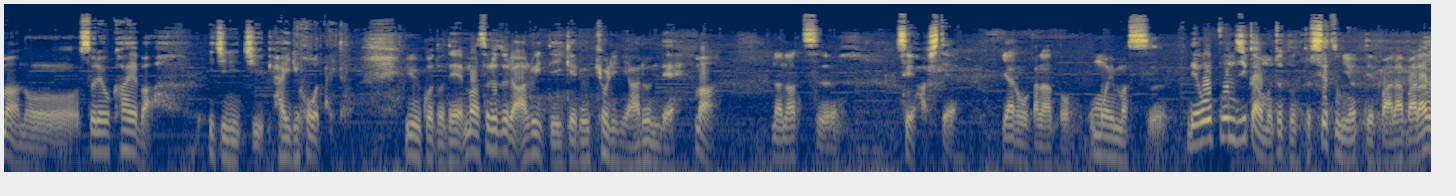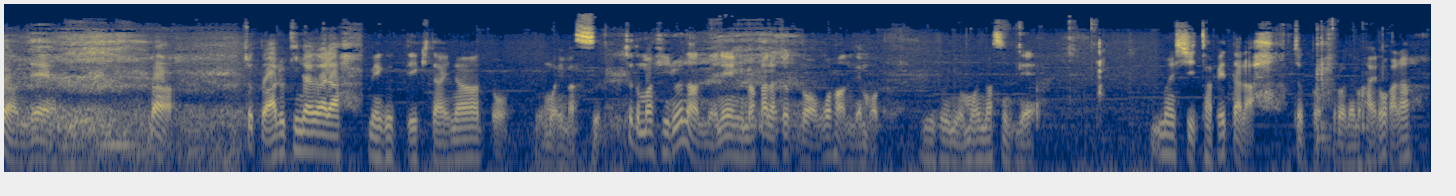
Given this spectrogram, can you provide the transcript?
まあ、あのそれを買えば、1日入り放題ということで、まあ、それぞれ歩いていける距離にあるんで、まあ、7つ制覇してやろうかなと思います。で、オープン時間もちょっと施設によってバラバラなんで、まあ、ちょっと歩きながら巡っていきたいなと思います。ちょっとまあ昼なんでね、今からちょっとご飯でもいうふうに思いますんで、もし食べたら、ちょっとお風呂でも入ろうかな。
